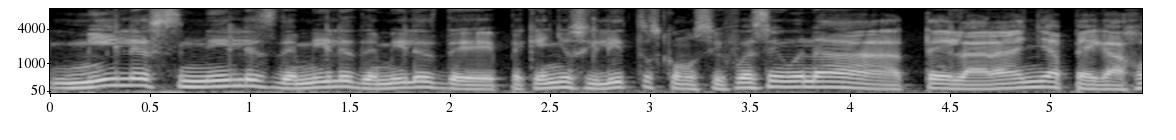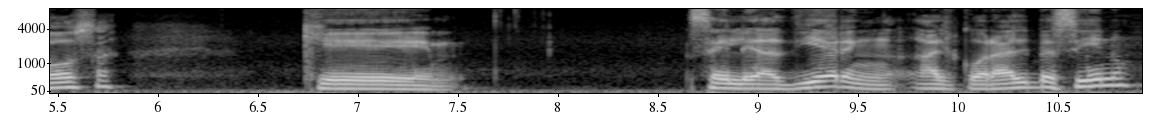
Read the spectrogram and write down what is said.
miles, miles de miles de miles de pequeños hilitos, como si fuesen una telaraña pegajosa que se le adhieren al coral vecino.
